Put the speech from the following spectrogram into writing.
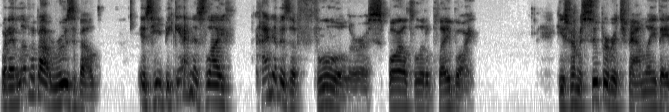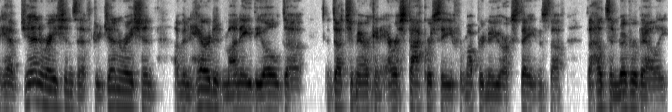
What I love about Roosevelt is he began his life kind of as a fool or a spoiled little playboy. He's from a super rich family. They'd have generations after generation of inherited money, the old uh, Dutch American aristocracy from upper New York State and stuff, the Hudson River Valley.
